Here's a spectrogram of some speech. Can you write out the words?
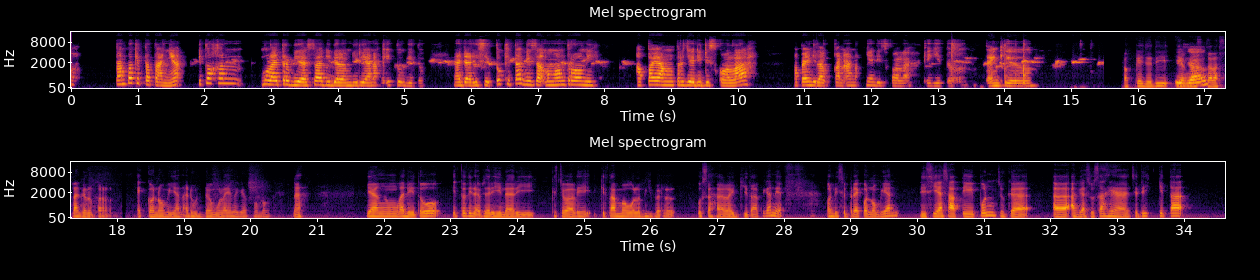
Tanpa kita tanya, itu akan mulai terbiasa di dalam diri anak itu gitu. Nah, dari situ kita bisa mengontrol nih apa yang terjadi di sekolah, apa yang dilakukan anaknya di sekolah, kayak gitu. Thank you. Oke, jadi yang masalah struggle perekonomian, aduh udah mulai lagi aku ngomong. Nah, yang tadi itu itu tidak bisa dihindari kecuali kita mau lebih berusaha lagi. Tapi kan ya kondisi perekonomian disiasati pun juga eh, agak susah ya. Jadi kita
